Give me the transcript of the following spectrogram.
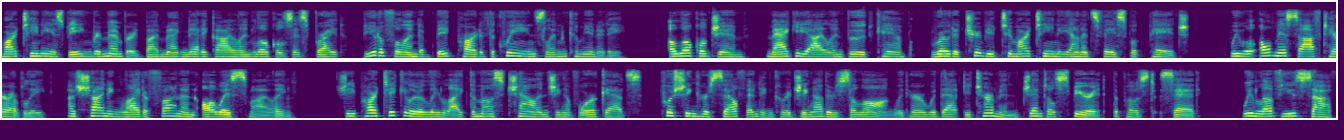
Martini is being remembered by Magnetic Island locals as bright, beautiful and a big part of the Queensland community. A local gym, Maggie Island Boot Camp, wrote a tribute to Martini on its Facebook page. We will all miss Soph terribly, a shining light of fun and always smiling. She particularly liked the most challenging of workouts, pushing herself and encouraging others along with her with that determined gentle spirit, the post said. We love you Soph,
